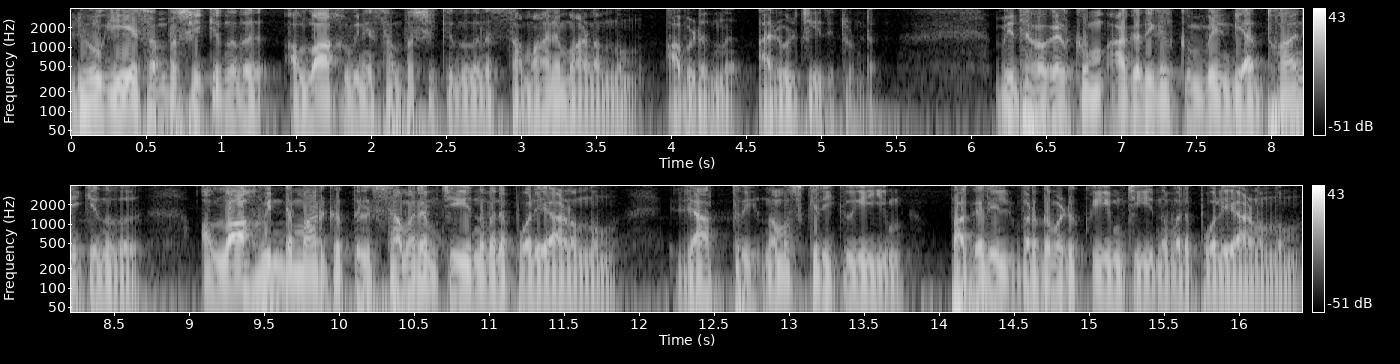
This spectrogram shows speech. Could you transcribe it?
രോഗിയെ സന്ദർശിക്കുന്നത് അള്ളാഹുവിനെ സന്ദർശിക്കുന്നതിന് സമാനമാണെന്നും അവിടുന്ന് അരുൾ ചെയ്തിട്ടുണ്ട്. വിധവകൾക്കും അഗതികൾക്കും വേണ്ടി അധ്വാനിക്കുന്നത് അള്ളാഹുവിന്റെ മാർഗത്തിൽ സമരം ചെയ്യുന്നവനെ പോലെയാണെന്നും രാത്രി നമസ്കരിക്കുകയും പകലിൽ വ്രതമെടുക്കുകയും ചെയ്യുന്നവരെ പോലെയാണെന്നും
